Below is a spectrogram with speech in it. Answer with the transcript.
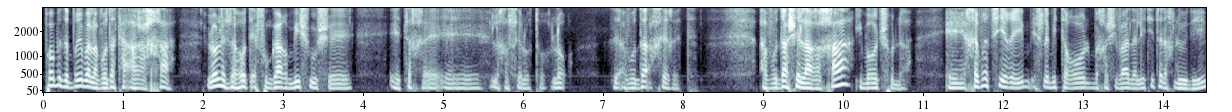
פה מדברים על עבודת הערכה, לא לזהות איפה גר מישהו שצריך אה, לחסל אותו, לא. זה עבודה אחרת. עבודה של הערכה היא מאוד שונה. אה, חבר'ה צעירים, יש להם יתרון בחשיבה אנליטית, אנחנו יודעים,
